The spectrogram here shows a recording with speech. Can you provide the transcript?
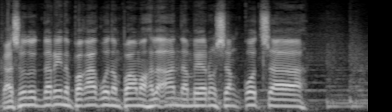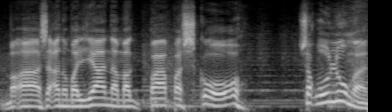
Kasunod na rin ang pangako ng pamahalaan na mayroong sangkot sa, uh, sa anomalya na magpapasko sa kulungan.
